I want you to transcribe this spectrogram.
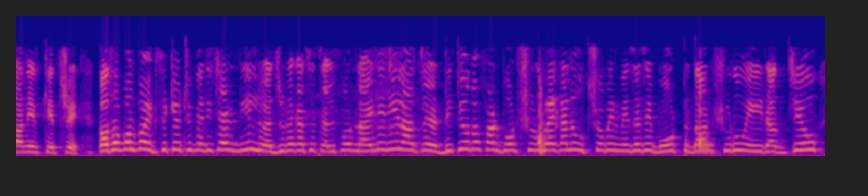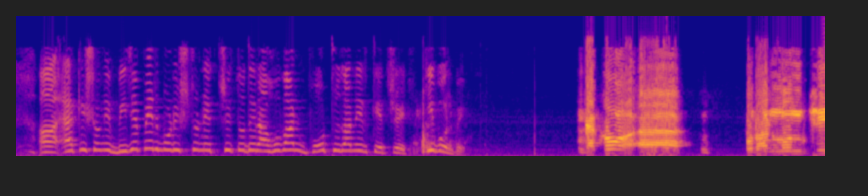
দানের ক্ষেত্রে। কথা বলব এক্সিকিউটিভ এডিটর নীল, জুড়ে গেছে টেলিফোন লাইনে নীল, আজ দ্বিতীয় দফার ভোট শুরু হয়ে গেল। উৎসবের মেজাজে ভোট দান শুরু এই রাজ্যেও। একই সঙ্গে বিজেপির বরিষ্ঠ নেতৃত্বদের আহ্বান ভোট দানের ক্ষেত্রে। কি বলবে? দেখো প্রধানমন্ত্রী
